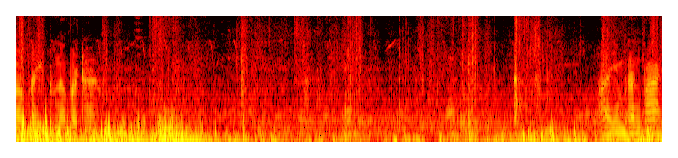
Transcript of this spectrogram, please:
આપણા ઈટુના ભઠ્ઠા. ઇમરાનભાઈ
